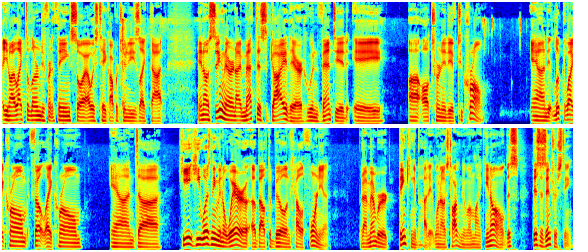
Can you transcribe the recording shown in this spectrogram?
you know, I like to learn different things, so I always take opportunities like that. And I was sitting there, and I met this guy there who invented a uh, alternative to Chrome and it looked like Chrome, it felt like Chrome, and uh, he he wasn't even aware about the bill in California. But I remember thinking about it when I was talking to him. I'm like, you know, this this is interesting.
